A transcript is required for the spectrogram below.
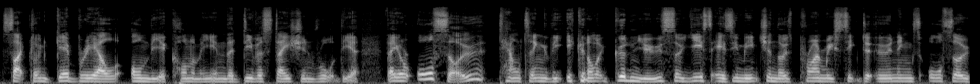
Cyclone Gabrielle on the economy and the devastation wrought there. They are also touting the economic good news. So, yes, as you mentioned, those primary sector earnings, also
